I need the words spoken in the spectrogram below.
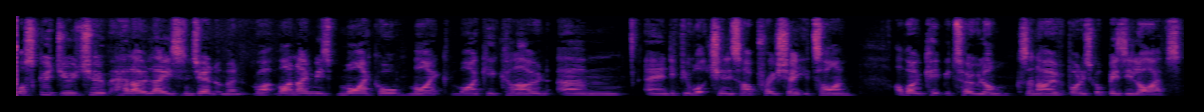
What's good, YouTube? Hello, ladies and gentlemen. Right, my name is Michael, Mike, Mikey Cologne. Um, and if you're watching this, I appreciate your time. I won't keep you too long because I know everybody's got busy lives.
